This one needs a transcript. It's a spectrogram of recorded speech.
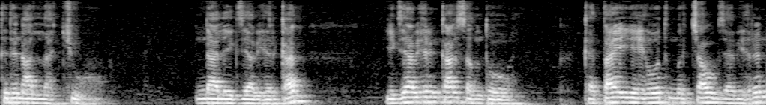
ትድናላችሁ እንዳለ የእግዚአብሔር ቃል የእግዚአብሔርን ቃል ሰምቶ ቀጣይ የሕይወት ምርጫው እግዚአብሔርን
